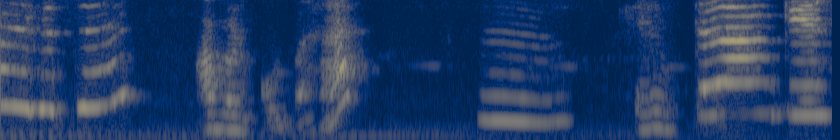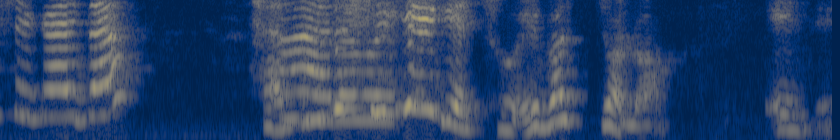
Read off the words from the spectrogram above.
হয়ে গেছে। আবার করবে হ্যাঁ? হুম। আমাকে শেখাই দাও হ্যাঁ তুমি তো শিখে গেছো। এবার চলো এই যে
